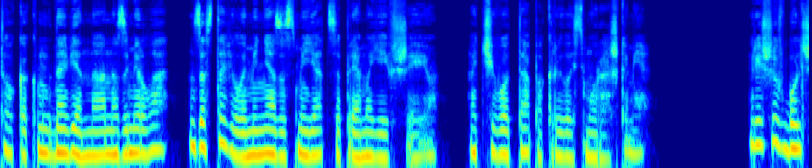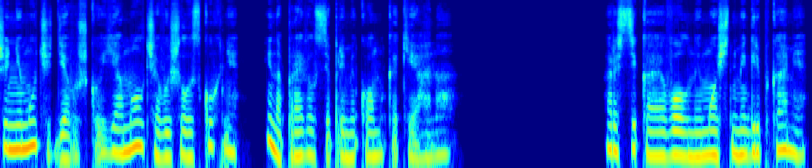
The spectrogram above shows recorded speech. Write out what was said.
То, как мгновенно она замерла, заставило меня засмеяться прямо ей в шею, отчего та покрылась мурашками. Решив больше не мучить девушку, я молча вышел из кухни и направился прямиком к океану. Рассекая волны мощными грибками,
